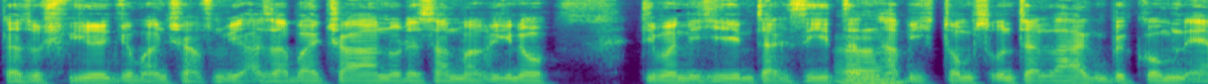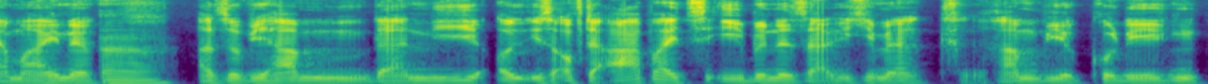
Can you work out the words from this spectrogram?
da so schwierige Mannschaften wie Aserbaidschan oder San Marino, die man nicht jeden Tag sieht. Dann ja. habe ich Toms Unterlagen bekommen, er meine. Ja. Also wir haben da nie, ist auf der Arbeitsebene, sage ich immer, haben wir Kollegen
